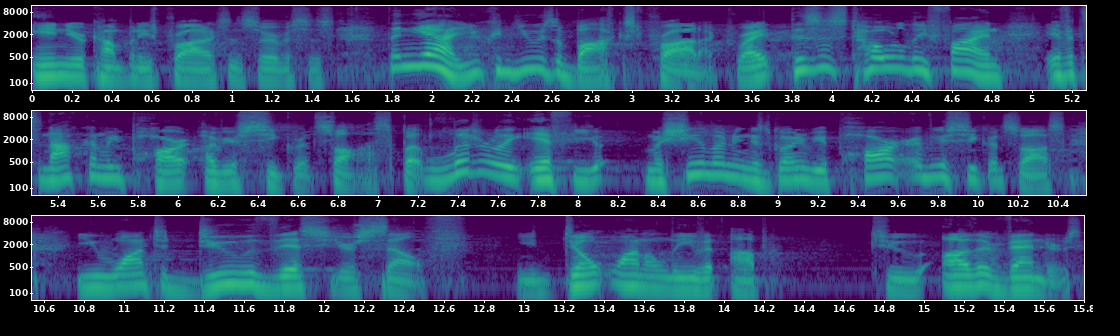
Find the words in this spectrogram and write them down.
in your company's products and services, then yeah, you can use a boxed product, right? This is totally fine if it's not going to be part of your secret sauce. But literally, if you, machine learning is going to be part of your secret sauce, you want to do this yourself. You don't want to leave it up to other vendors.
